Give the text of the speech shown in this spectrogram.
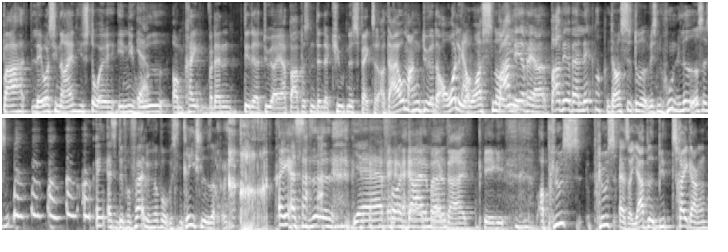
bare laver sin egen historie inde i Ja. hovedet omkring, hvordan det der dyr er, bare på sådan den der cuteness factor. Og der er jo mange dyr, der overlever, Der er også noget bare, ved at være, bare ved at være lækre. Der er også, du ved, hvis en hund lider, så er sådan... Altså, det er forfærdeligt at høre på, hvis en gris lider, så... Altså, det, ja, fuck dig, man. Fuck dig, piggy. Og plus, plus, altså, jeg er blevet bidt tre gange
